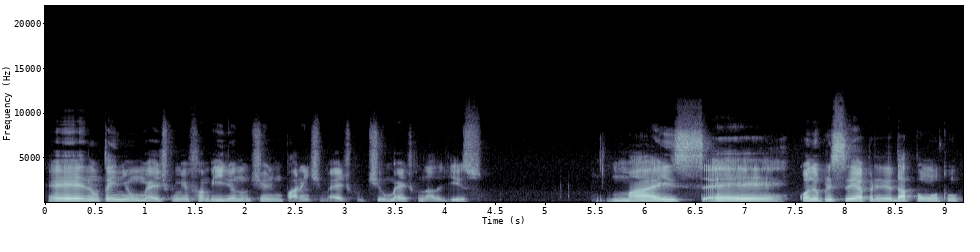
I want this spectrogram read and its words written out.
É, não tem nenhum médico em minha família, não tinha nenhum parente médico, tio médico, nada disso. Mas é, quando eu precisei aprender da ponto,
